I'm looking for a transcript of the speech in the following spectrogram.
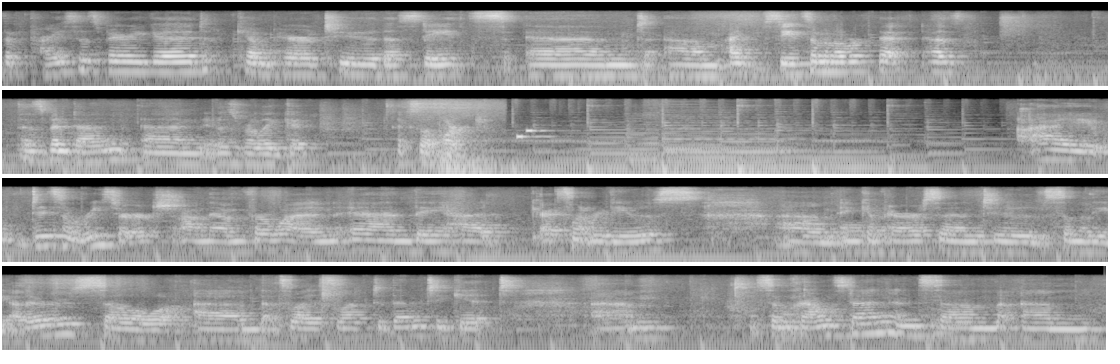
The price is very good compared to the states and um, I've seen some of the work that has has been done and it was really good, excellent work. I did some research on them for one and they had excellent reviews um, in comparison to some of the others so um, that's why I selected them to get um, some crowns done and some um,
